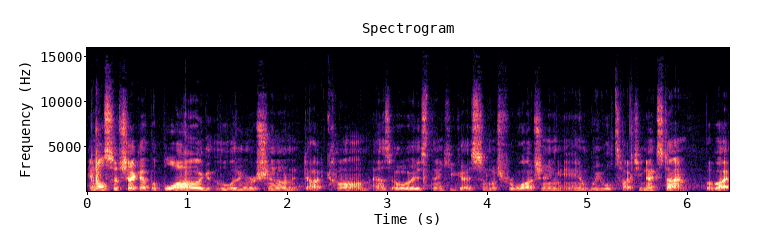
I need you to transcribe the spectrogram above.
And also, check out the blog, thelivingrichonne.com. As always, thank you guys so much for watching, and we will talk to you next time. Bye bye.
